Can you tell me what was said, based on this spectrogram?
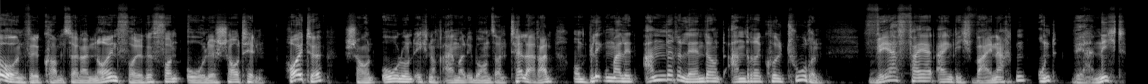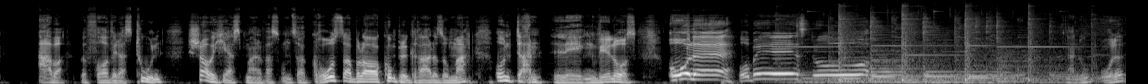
Hallo und willkommen zu einer neuen Folge von Ole schaut hin. Heute schauen Ole und ich noch einmal über unseren Tellerrand und blicken mal in andere Länder und andere Kulturen. Wer feiert eigentlich Weihnachten und wer nicht? Aber bevor wir das tun, schaue ich erstmal, was unser großer blauer Kumpel gerade so macht und dann legen wir los. Ole, wo bist du? Nanu, Ole?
